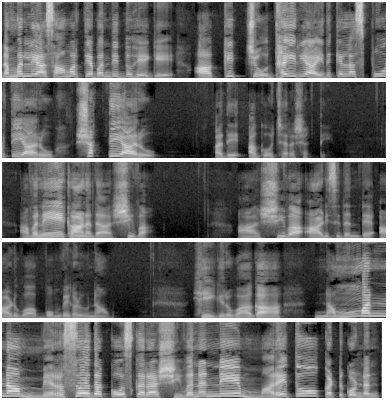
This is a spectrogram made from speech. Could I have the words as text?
ನಮ್ಮಲ್ಲಿ ಆ ಸಾಮರ್ಥ್ಯ ಬಂದಿದ್ದು ಹೇಗೆ? ಆ ಕಿಚ್ಚು, ಧೈರ್ಯ, ಇದಕ್ಕೆಲ್ಲ ಸ್ಫೂರ್ತಿ ಯಾರು? ಶಕ್ತಿ ಯಾರು? ಅದೇ ಅಗೋಚರ ಶಕ್ತಿ. ಅವನೇ ಕಾಣದ ಶಿವ. ಆ ಶಿವ ಆಡಿಸಿದಂತೆ ಆಡುವ ಬೊಂಬೆಗಳು ನಾವು. ಹೀಗಿರುವಾಗ ನಮ್ಮನ್ನು ಮೆರೆಸೋದಕ್ಕೋಸ್ಕರ ಶಿವನನ್ನೇ ಮರೆತು ಕಟ್ಟಿಕೊಂಡಂಥ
